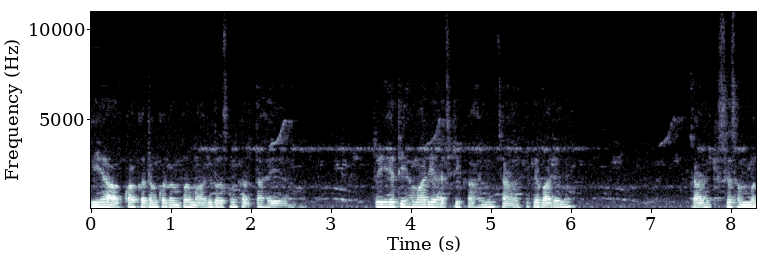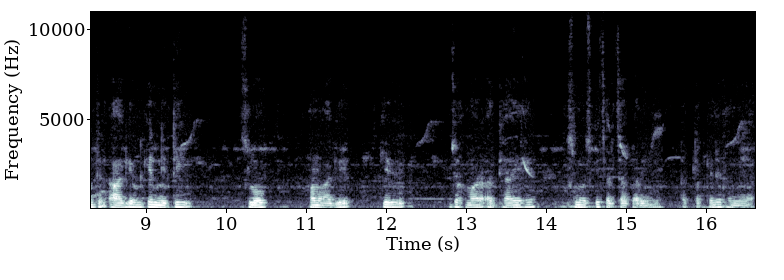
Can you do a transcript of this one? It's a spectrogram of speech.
कि यह आपका कदम कदम पर मार्गदर्शन करता है या नहीं। तो यह थी हमारी आज की कहानी चाणक्य के बारे में। चाणक्य से संबंधित आगे उनके नीति, श्लोक हम आगे के जो हमारा अध्याय है, उसमें उसकी चर्चा करेंगे। तब तक के लिए धन्यवाद।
